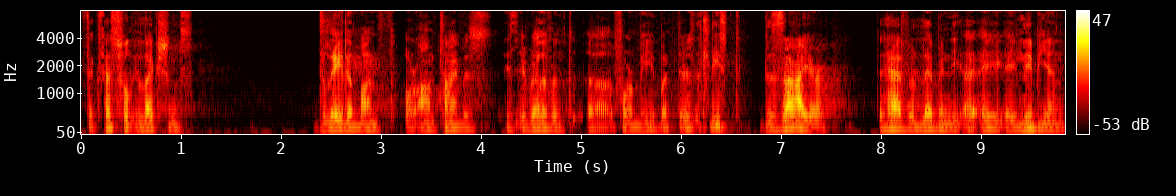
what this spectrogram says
successful elections delayed a month or on time is, is irrelevant uh, for me, but there's at least desire to have a, Lebanese, a, a, Libyan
